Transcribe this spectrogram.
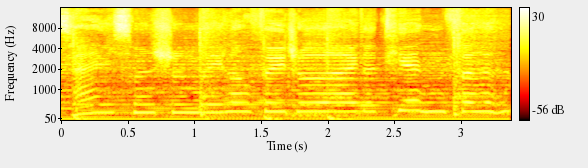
才算是没浪费这爱的天分？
